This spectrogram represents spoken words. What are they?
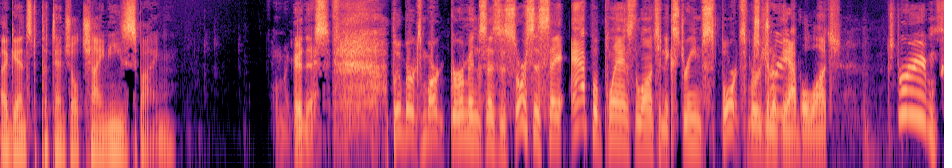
against potential Chinese spying. Oh my goodness. Bloomberg's Mark Gurman says his sources say Apple plans to launch an extreme sports version of the Apple Watch. Extreme.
